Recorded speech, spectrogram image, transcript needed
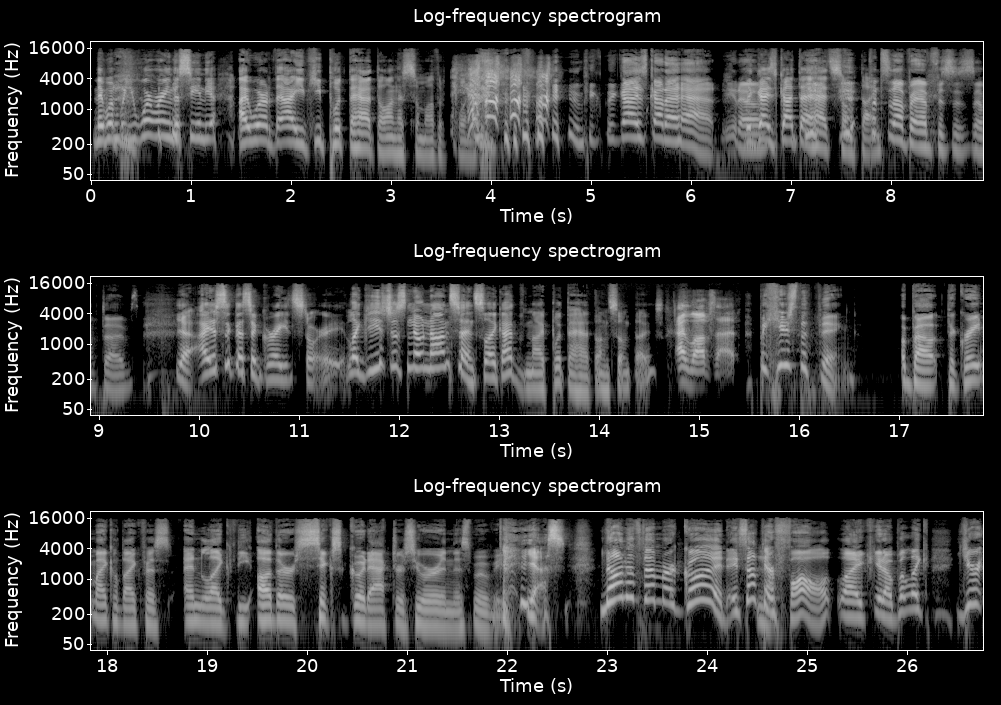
And they went, but you weren't wearing the scene. The I wear the. I, he put the hat on as some other point. the, the guy's got a hat. You know, the guy's got that hat sometimes. puts it up for emphasis sometimes. Yeah, I just think that's a great story. Like he's just no nonsense. Like I, I put the hat on sometimes. I love that. But here's the thing about the great Michael Nyqvist and like the other six good actors who are in this movie. yes. None of them are good. It's not their fault. Like, you know, but like you're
